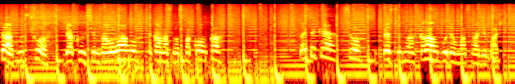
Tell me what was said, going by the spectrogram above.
Так, ну що, дякую всім за увагу. Така у нас розпаковка. Та й таке, все, підписуйтесь на наш канал, будемо вас раді бачити.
